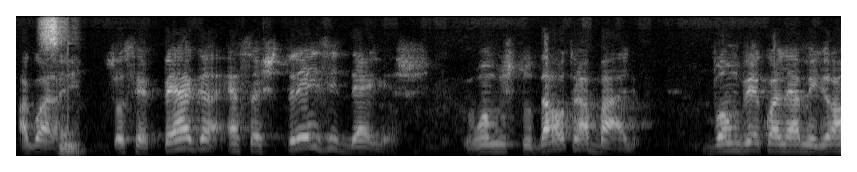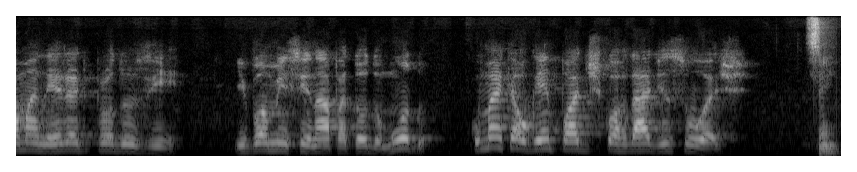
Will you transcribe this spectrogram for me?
Agora, Sim. se você pega essas três ideias, vamos estudar o trabalho, vamos ver qual é a melhor maneira de produzir e vamos ensinar para todo mundo, como é que alguém pode discordar disso hoje? Sim.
